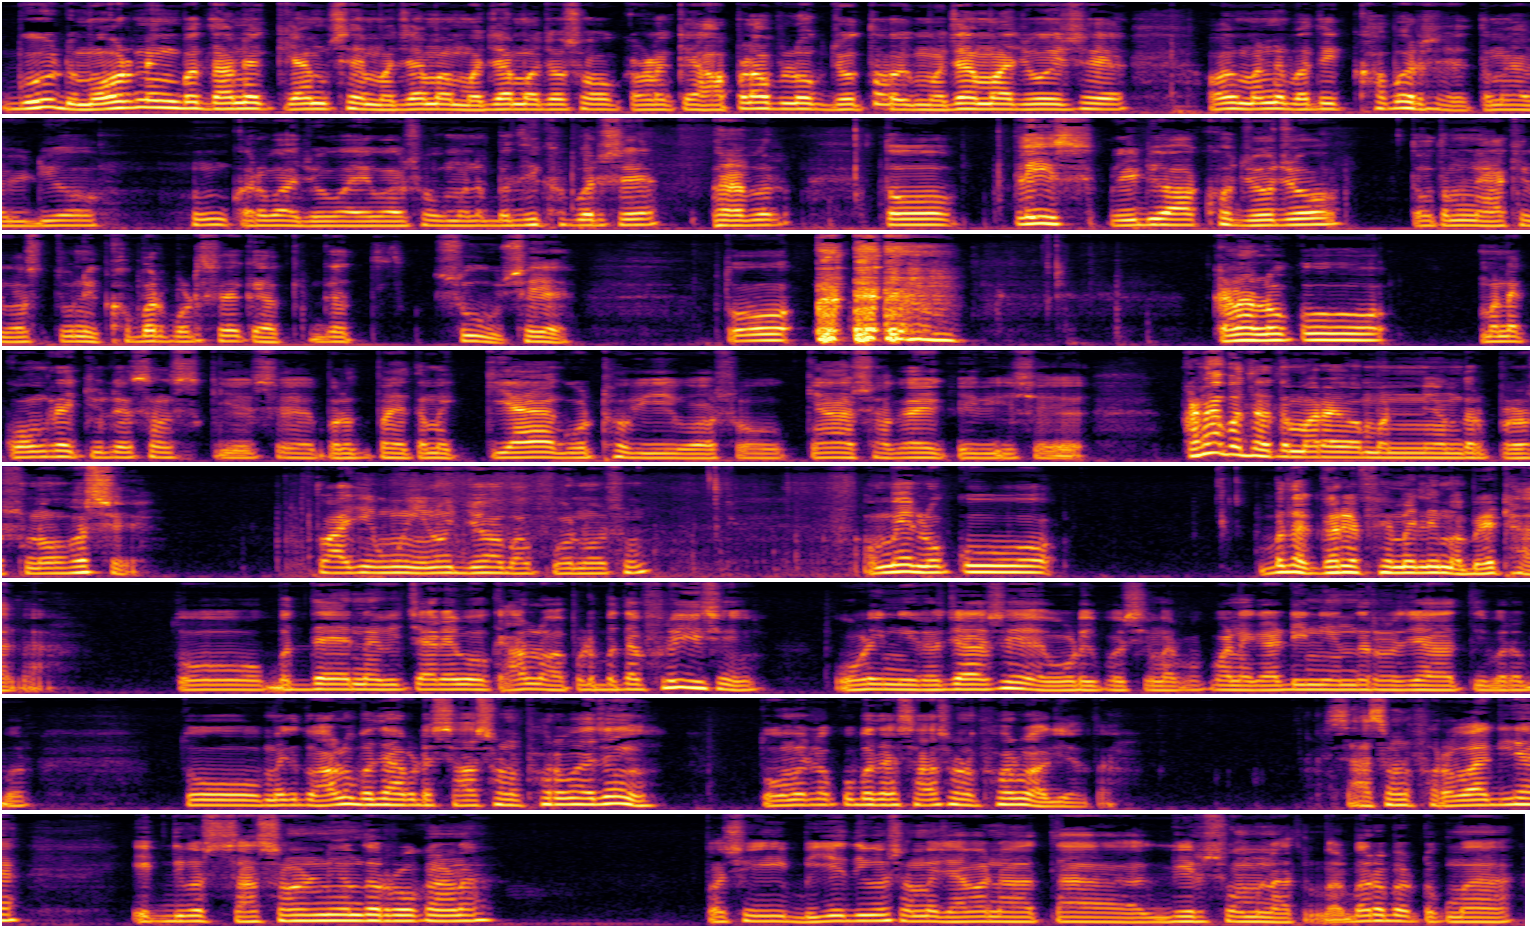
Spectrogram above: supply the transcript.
Good morning બધાને, કેમ છે? મજામાં મજામાં જશો કારણ કે આપણા બ્લોગ જોતા હોય, મજામાં જ હોય છે. હવે મને બધી ખબર છે. તમે આ વીડિયો શું કરવા જોવા આવ્યા છો, મને બધી ખબર છે. બરાબર? તો પ્લીઝ વીડિયો આખો જોજો, તો તમને આખી વસ્તુની ખબર પડશે કે હકીકત શું છે. તો ઘણા લોકો મને કોંગ્રેચ્યુલેશન્સ કહે છે, ભરતભાઈ, તમે ક્યાં ગોઠવી આવ્યા છો? ક્યાં સગાઈ કરી છે? ઘણા બધા તમારા એવા મનની અંદર પ્રશ્નો હશે. તો આજે હું એનો જવાબ આપવાનો છું. અમે લોકો બધા ઘરે ફેમિલીમાં બેઠા હતા. તો બધા એના વિચાર એવો કે હાલો, આપણે બધા ફ્રી છીએ હોળીની રજા છે, હોળી પછી મારા પપ્પાને ગાડીની અંદર રજા હતી, બરાબર. તો મેં કીધું, હાલો બધા આપણે સાસણ ફરવા જઈ. તો અમે લોકો બધા સાસણ ફરવા ગયા હતા. સાસણ ફરવા ગયા, એક દિવસ સાસણની અંદર રોકાણા. પછી બીજે દિવસ અમે જવાના હતા ગીર સોમનાથ બરાબર ટૂંકમાં.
